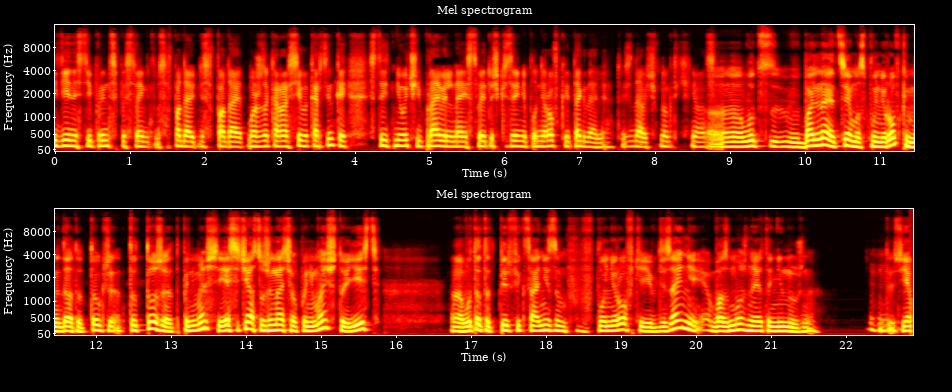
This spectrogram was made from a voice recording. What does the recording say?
идейности и принципы с твоими там совпадают, не совпадают. Может, за красивой картинкой стоит не очень правильная с твоей точки зрения планировка и так далее. То есть, да, очень много таких нюансов. А, вот больная тема с планировками, да, тут тоже, тут тоже, ты понимаешь, я сейчас уже начал понимать, что есть э, вот этот перфекционизм в планировке и в дизайне, возможно, это не нужно. Угу. То есть я,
